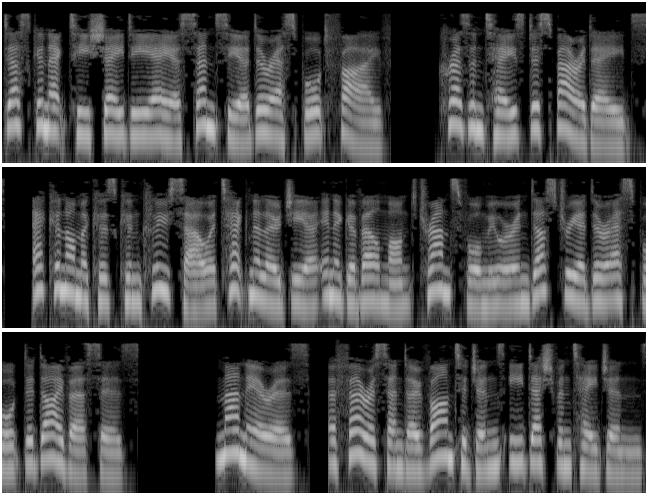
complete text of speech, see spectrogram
Desconectiche da essência de esport 5. Crescentes disparidades. Econômicas conclusão a tecnologia inegavelmente transformou a indústria de esport de diversas maneiras, oferecendo vantagens e desvantagens.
